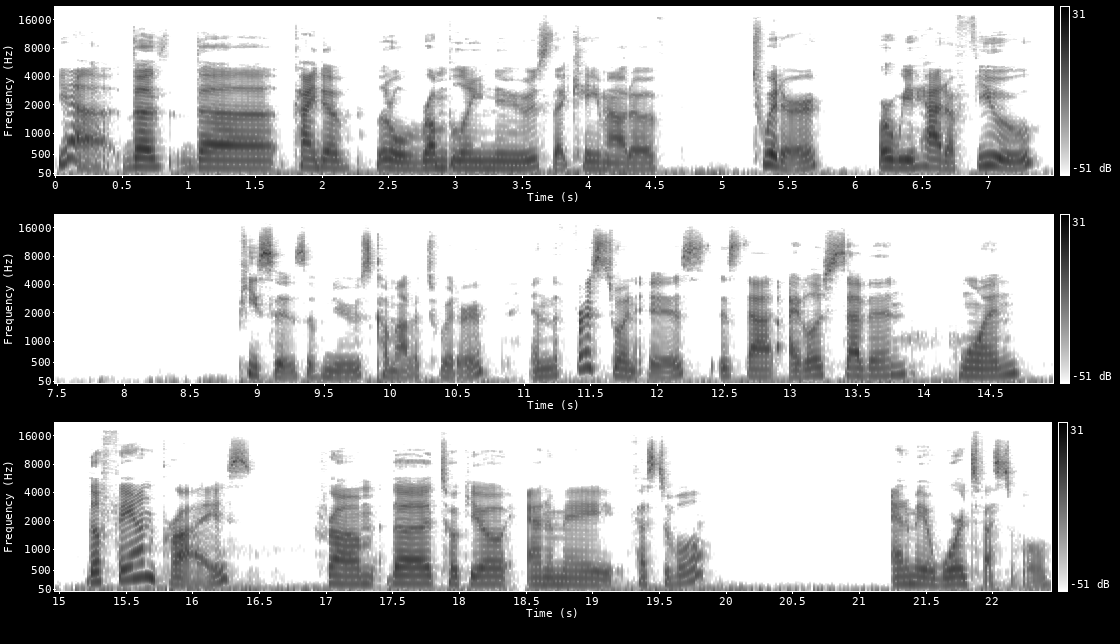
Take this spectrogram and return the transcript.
yeah, the the kind of little rumbling news that came out of Twitter, or we had a few pieces of news come out of Twitter. And the first one is is that Idler 7 won the fan prize from the Tokyo Anime Festival. Anime Awards Festival.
